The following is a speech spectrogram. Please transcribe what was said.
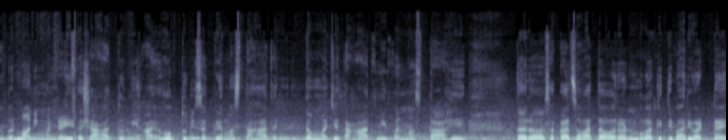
गुड मॉर्निंग मंडळी. कशा आहात तुम्ही? आय होप तुम्ही सगळे मस्त आहात आणि एकदम मजेत आहात. मी पण मस्त आहे. तर सकाळचं वातावरण बघा किती भारी वाटतं आहे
